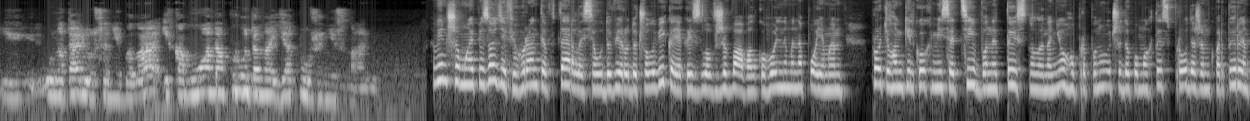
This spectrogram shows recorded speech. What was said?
И у нотариуса не была, и кому она продана, я тоже не знаю. В іншому епізоді фігуранти втерлися у довіру до чоловіка, який зловживав алкогольними напоями. Протягом кількох місяців вони тиснули на нього, пропонуючи допомогти з продажем квартири,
